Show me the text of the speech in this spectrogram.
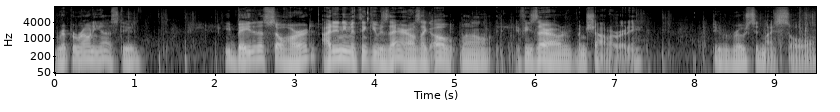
Ripperoni us, dude. He baited us so hard. I didn't even think he was there. I was like, oh, well, if he's there, I would have been shot already. Dude, roasted my soul.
